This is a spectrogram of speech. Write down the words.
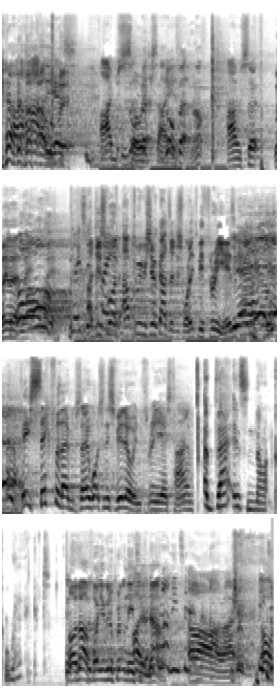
yes. I'm so Bet- excited. We've got a bet on that. I'm so. Wait, wait, wait. Oh! Let's I just want after we shook hands. I just want it to be three years. Yeah, yeah, yeah. It's sick for them because they're watching this video in three years' time. Uh, that is not correct. Oh no, I thought you were going to put it on the internet now? Put it now. on the internet. All right. Oh,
